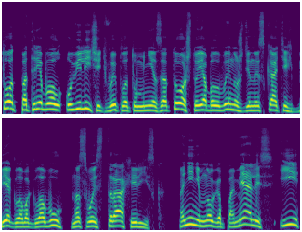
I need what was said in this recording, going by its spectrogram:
Тот потребовал увеличить выплату мне за то, что я был вынужден искать их беглого главу на свой страх и риск. Они немного помялись и...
